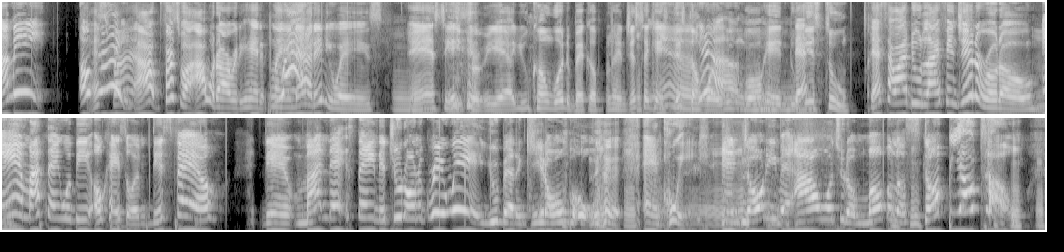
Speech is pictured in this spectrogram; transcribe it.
I mean, okay, That's. I, first of all, I would already had it planned Right. out anyways. Mm. and see, for, yeah, you come with a backup plan just in case this don't work. We can go ahead and do That's- this too. That's how I do life in general, though. And my thing would be okay. So if this fail, then my next thing that you don't agree with, you better get on board. and quick. and don't even. I don't want you to mumble or stump your toe.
